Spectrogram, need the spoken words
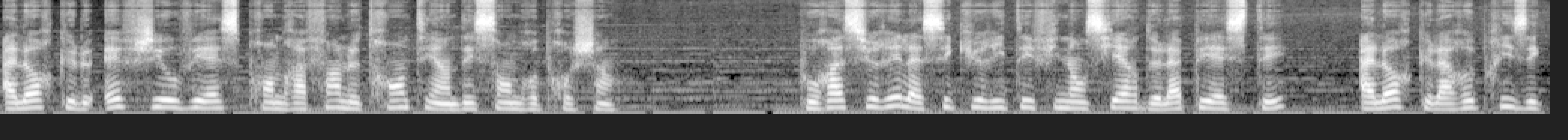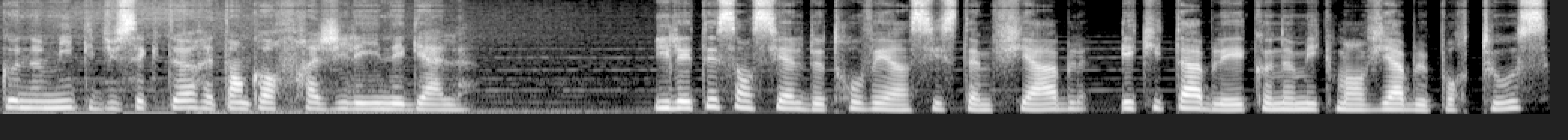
alors que le FGOVS prendra fin le 31 décembre prochain. Pour assurer la sécurité financière de l'APST, alors que la reprise économique du secteur est encore fragile et inégale. Il est essentiel de trouver un système fiable, équitable et économiquement viable pour tous,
